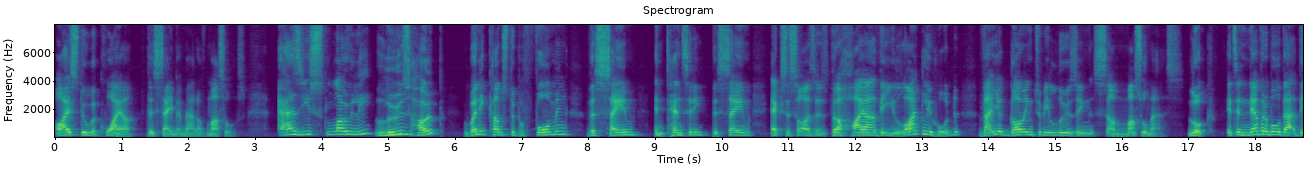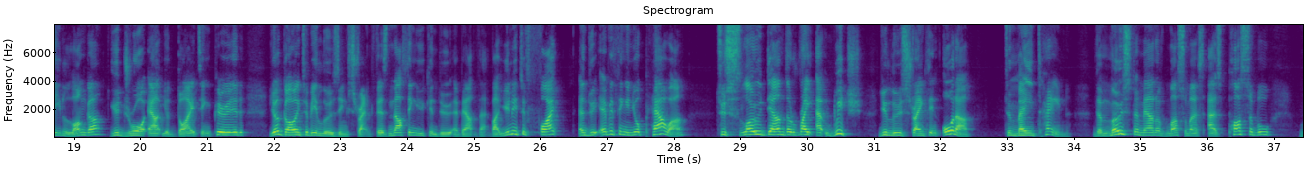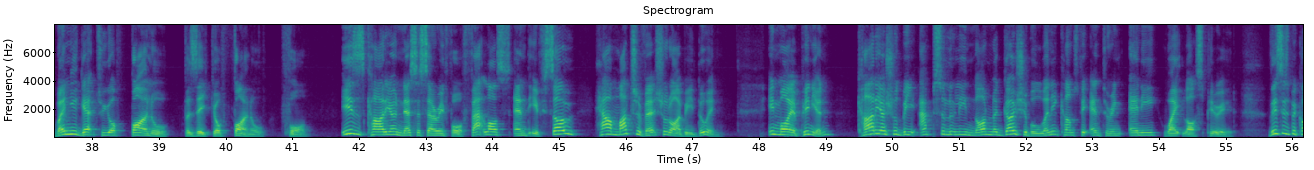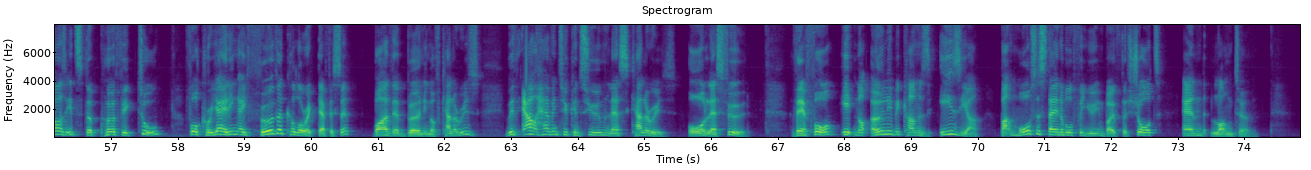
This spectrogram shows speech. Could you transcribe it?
I still require the same amount of muscles. As you slowly lose hope when it comes to performing the same intensity, the same exercises, the higher the likelihood that you're going to be losing some muscle mass. Look, it's inevitable that the longer you draw out your dieting period, you're going to be losing strength. There's nothing you can do about that. But you need to fight and do everything in your power to slow down the rate at which you lose strength in order to maintain the most amount of muscle mass as possible when you get to your final physique, your final form. Is cardio necessary for fat loss? And if so, how much of it should I be doing? In my opinion, cardio should be absolutely non negotiable when it comes to entering any weight loss period. This is because it's the perfect tool for creating a further caloric deficit by the burning of calories without having to consume less calories or less food. Therefore, it not only becomes easier but more sustainable for you in both the short and long term.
